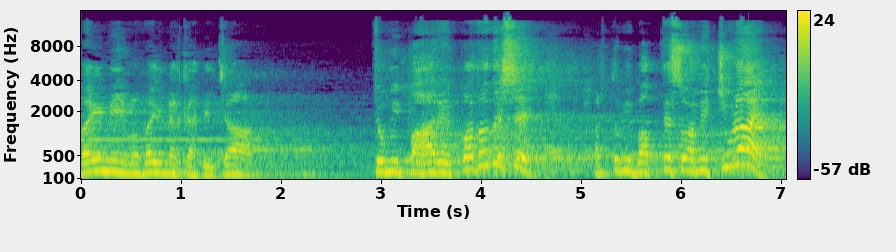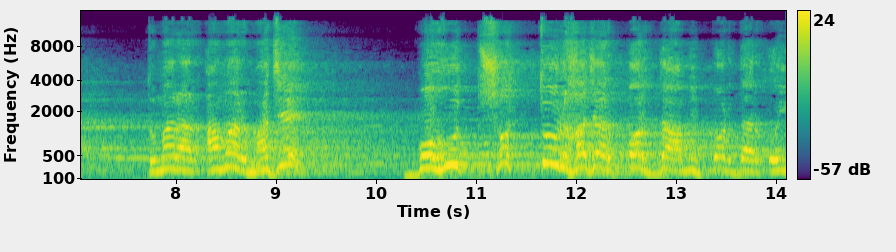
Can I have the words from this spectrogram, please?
বাইনি বাইনা কাহি চাপ তুমি পাহাড়ের পদদেশে, আর তুমি ভাবতেছো আমি চূড়ায়। তোমার আর আমার মাঝে বহুত সত্তর হাজার পর্দা আমি পর্দার ওই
